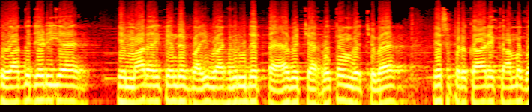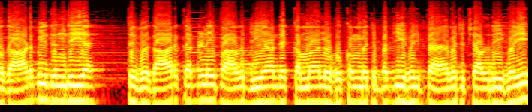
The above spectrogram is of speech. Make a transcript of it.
ਉਹ ਅੱਗ ਜਿਹੜੀ ਹੈ, ਇਹ ਮਹਾਰਾਜ ਕਹਿੰਦੇ ਭਾਈ ਵਾਹਿਗੁਰੂ ਦੇ ਭੈ ਵਿੱਚ ਹੈ, ਹੁਕਮ ਵਿੱਚ ਵੈ। ਇਸ ਪ੍ਰਕਾਰ ਇਹ ਕੰਮ ਵਿਗਾੜ ਵੀ ਦਿੰਦੀ ਹੈ ਤੇ ਵਿਗਾੜ ਕੱਢਣੀ ਭਾਵ ਜੀਆਂ ਦੇ ਕੰਮਾਂ ਨੂੰ ਹੁਕਮ ਵਿੱਚ ਬੱਝੀ ਹੋਈ, ਭੈ ਵਿੱਚ ਚੱਲਦੀ ਹੋਈ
